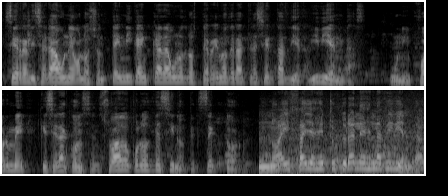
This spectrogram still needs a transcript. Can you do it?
se realizará una evaluación técnica en cada uno de los terrenos de las 310 viviendas un informe que será consensuado con los vecinos del sector. No hay fallas estructurales en las viviendas,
